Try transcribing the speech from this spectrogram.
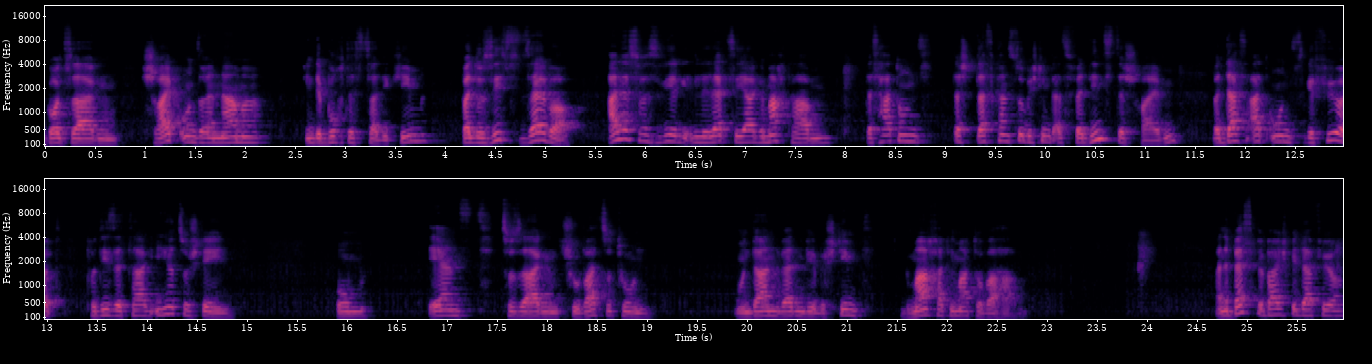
Gott sagen, schreib unseren Namen in der Buch des Tzadikim, weil du siehst selber, alles, was wir letzten Jahren gemacht haben, das hat uns, das, das kannst du bestimmt als Verdienste schreiben, weil das hat uns geführt, vor diesem Tag hier zu stehen, um ernst zu sagen, Tshuva zu tun und dann werden wir bestimmt Gmar Hatimatova haben. Ein bestes Beispiel dafür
